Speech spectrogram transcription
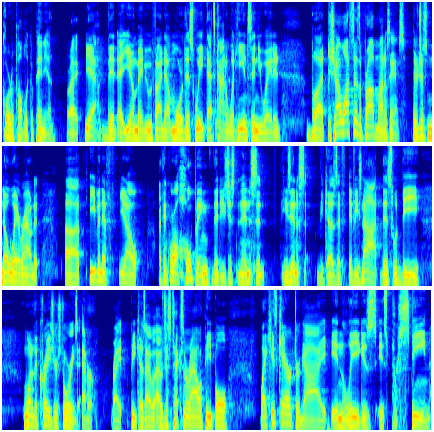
court of public opinion, right? Yeah, that uh, you know maybe we find out more this week. That's kind of what he insinuated. But Deshaun Watson has a problem on his hands. There's just no way around it. Uh, even if you know, I think we're all hoping that he's just an innocent. He's innocent because if if he's not, this would be one of the crazier stories ever, right? Because I, was just texting around with people like his character guy in the league is is pristine.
